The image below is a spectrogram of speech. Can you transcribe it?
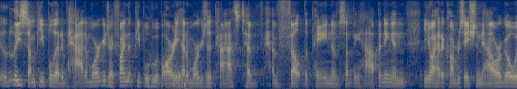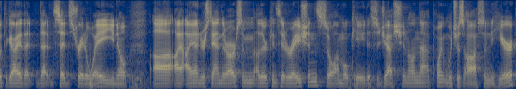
at least some people that have had a mortgage. I find that people who have already had a mortgage in the past have have felt the pain of something happening. And you know, I had a conversation an hour ago with a guy that that said straight away, you know, uh, I, I understand there are some other considerations, so I'm okay to suggestion on that point, which was awesome to hear.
